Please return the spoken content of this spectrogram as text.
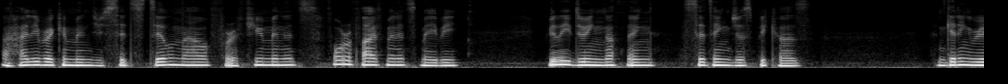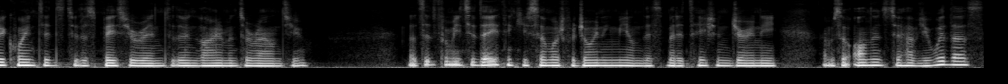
I highly recommend you sit still now for a few minutes, four or five minutes maybe, really doing nothing, sitting just because, and getting reacquainted to the space you're in, to the environment around you. That's it for me today. Thank you so much for joining me on this meditation journey. I'm so honored to have you with us.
